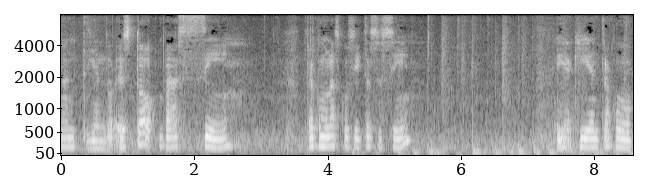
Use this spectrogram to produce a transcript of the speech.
No entiendo. Esto va así. Trae como unas cositas así. Y aquí entra como,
